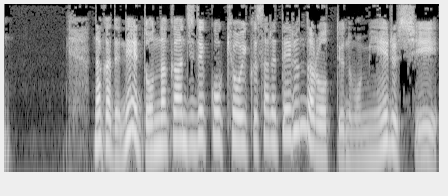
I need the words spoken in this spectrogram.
ん。中でね、どんな感じでこう教育されているんだろうっていうのも見えるし、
